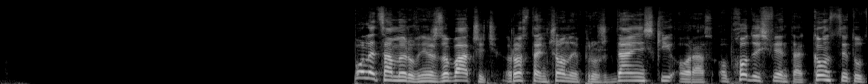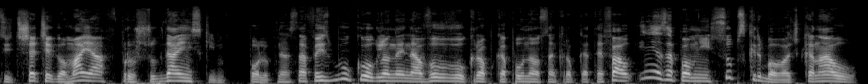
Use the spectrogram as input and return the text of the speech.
Polecamy również zobaczyć roztańczony Pruszcz Gdański oraz obchody święta Konstytucji 3 maja w Pruszczu Gdańskim. Polub nas na Facebooku, oglądaj na www.północna.tv i nie zapomnij subskrybować kanału.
